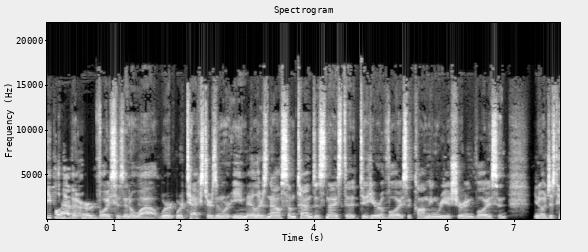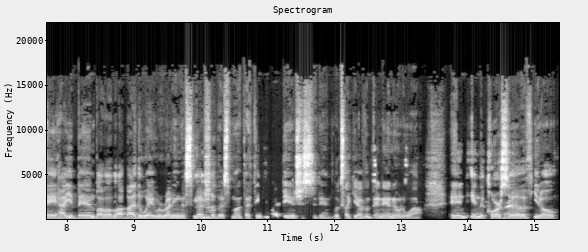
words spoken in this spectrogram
people haven't heard voices in a while. We're, we're texters and we're emailers now. Sometimes it's nice to, to hear a voice, a calming, reassuring voice. And, you know, just, Hey, how you been? Blah, blah, blah. By the way, we're running this special this month. I think you might be interested in. Looks like you haven't been in in a while. And in the course right. of, you know,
